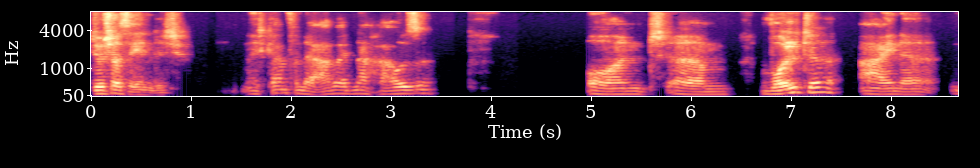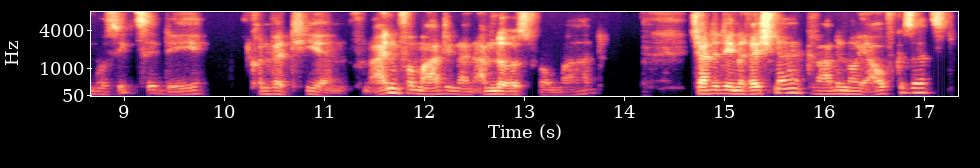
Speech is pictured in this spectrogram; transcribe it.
durchaus ähnlich. Ich kam von der Arbeit nach Hause und ähm, wollte eine Musik-CD konvertieren von einem Format in ein anderes Format. Ich hatte den Rechner gerade neu aufgesetzt,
